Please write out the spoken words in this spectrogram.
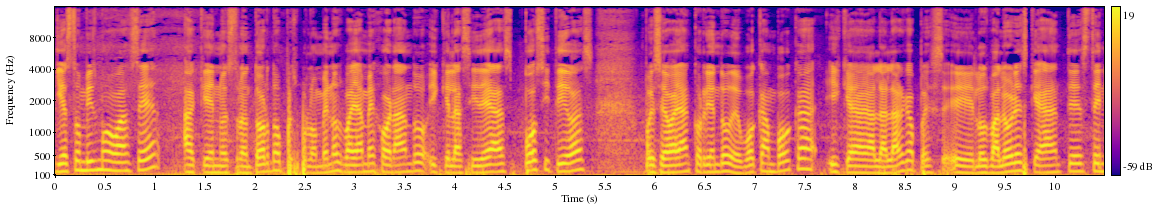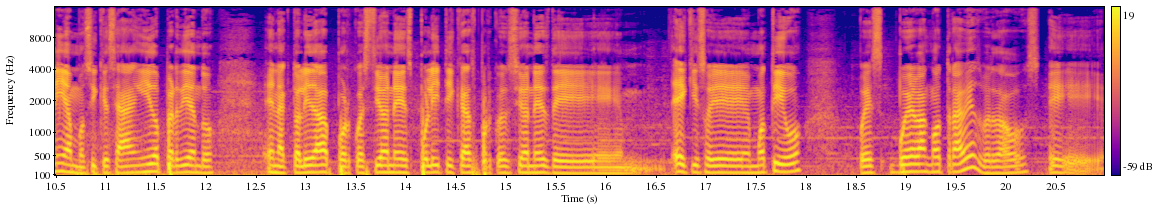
Y esto mismo va a hacer a que nuestro entorno, pues por lo menos vaya mejorando y que las ideas positivas, pues se vayan corriendo de boca en boca y que a la larga, pues eh, los valores que antes teníamos y que se han ido perdiendo en la actualidad por cuestiones políticas, por cuestiones de mm, X o Y motivo, pues vuelvan otra vez, ¿verdad? vos? Eh,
